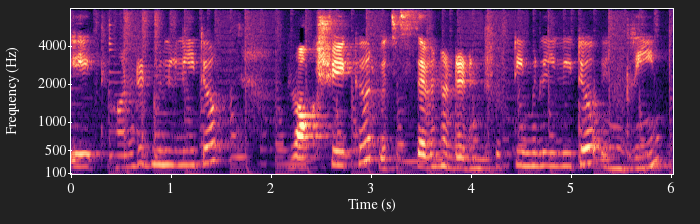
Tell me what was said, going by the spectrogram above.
800 ml, Rock Shaker which is 750 ml in green,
